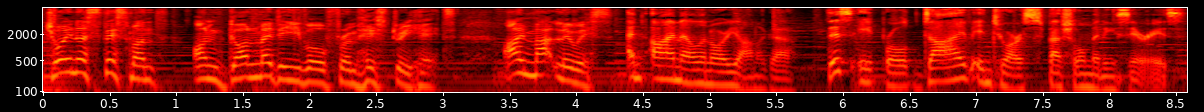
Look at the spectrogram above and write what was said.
Join us this month on Gone Medieval from History Hit. I'm Matt Lewis. And I'm Eleanor Janega. This April, dive into our special mini-series.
